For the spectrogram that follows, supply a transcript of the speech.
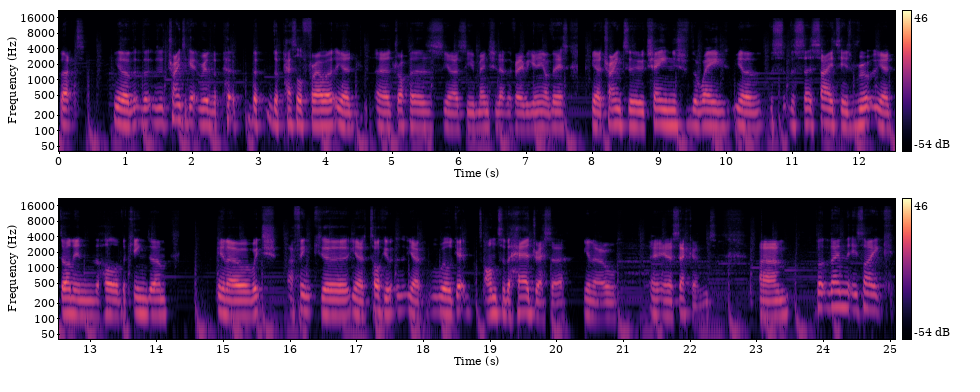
That you know, the, the, trying to get rid of the the, the petal thrower, you know, uh, droppers. You know, as you mentioned at the very beginning of this, you know, trying to change the way you know the, the society is you know done in the whole of the kingdom you know, which I think, uh, you know, talking, you know, we'll get onto the hairdresser, you know, in, in a second. Um, but then it's like,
